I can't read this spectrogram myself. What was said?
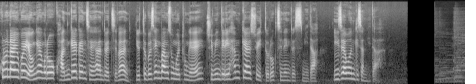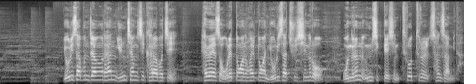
코로나19의 영향으로 관객은 제한됐지만 유튜브 생방송을 통해 주민들이 함께할 수 있도록 진행됐습니다. 이재원 기자입니다. 요리사 분장을 한 윤창식 할아버지 해외에서 오랫동안 활동한 요리사 출신으로 오늘은 음식 대신 트로트를 선사합니다.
